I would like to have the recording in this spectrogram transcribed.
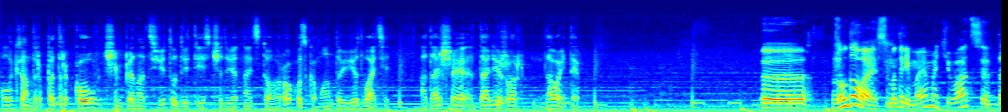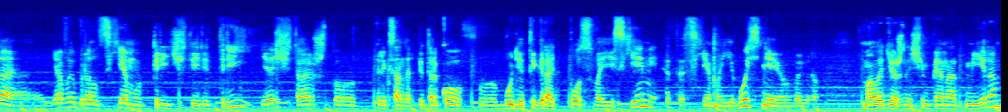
Олександр Петраков, чемпіонат світу 2019 року з командою U-20. А далі, далі Жор, давайте. Э, ну давай, смотри, моя мотивация, да, я выбрал схему 3-4-3. Я считаю, что Александр Петраков будет играть по своей схеме. Это схема его, с ней он выиграл молодежный чемпионат мира.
